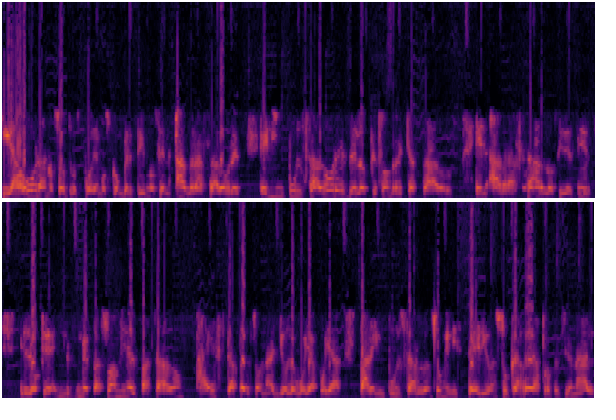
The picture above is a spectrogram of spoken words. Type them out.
y ahora nosotros podemos convertirnos en abrazadores, en impulsadores de los que son rechazados, en abrazarlos y decir lo que me pasó a mí en el pasado, a esta persona yo le voy a apoyar para impulsarlo en su ministerio, en su carrera profesional,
